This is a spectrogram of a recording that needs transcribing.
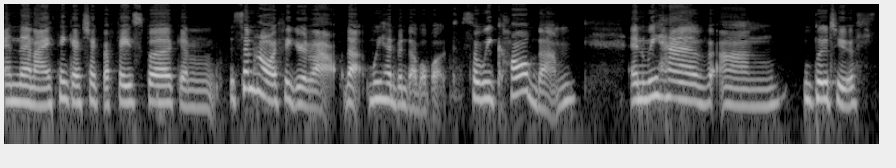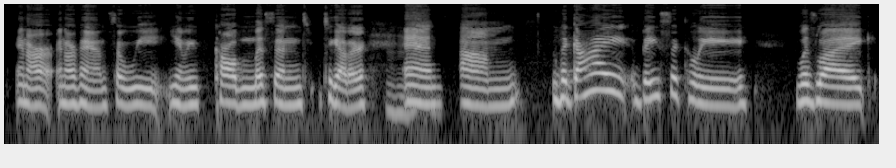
And then I think I checked the Facebook and somehow I figured out that we had been double booked. So we called them and we have um, Bluetooth in our in our van. So we you know we called and listened together. And um, the guy basically was like,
